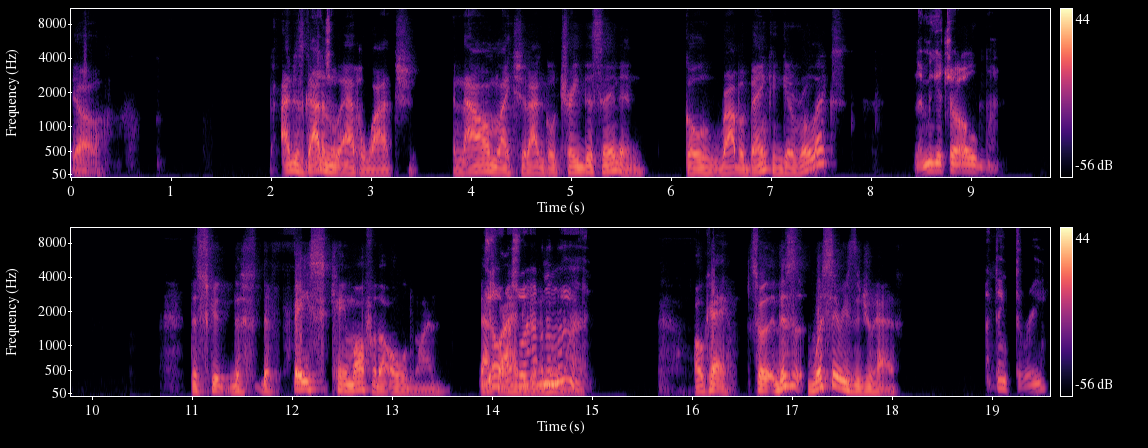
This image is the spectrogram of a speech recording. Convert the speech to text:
Yo, I just got a That's new a lot. Apple Watch. And now I'm like, should I go trade this in and go rob a bank and get a Rolex? Let me get your old one. The, the, the face came off of the old one. That's Yo, why that's what to get a happened to mine. one. Okay. So this is, what series did you have? I think three.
